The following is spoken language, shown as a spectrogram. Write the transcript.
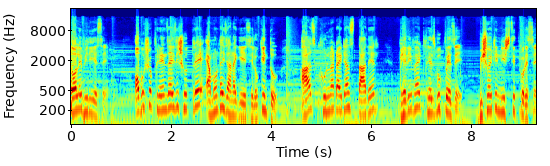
দলে ভিড়িয়েছে। অবশ্য ফ্র্যাঞ্চাইজি সূত্রে এমনটাই জানা গিয়েছিল, কিন্তু আজ খুলনা টাইটান্স তাদের ভেরিফাইড ফেসবুক পেজে বিষয়টি নিশ্চিত করেছে।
